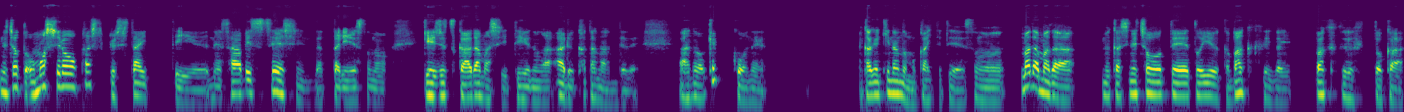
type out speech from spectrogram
ね、ちょっと面白おかしくしたいっていうね、サービス精神だったり、その芸術家魂っていうのがある方なんでね、あの、結構ね、過激なのも書いてて、その、まだまだ昔ね、朝廷というか、幕府が、幕府とか、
